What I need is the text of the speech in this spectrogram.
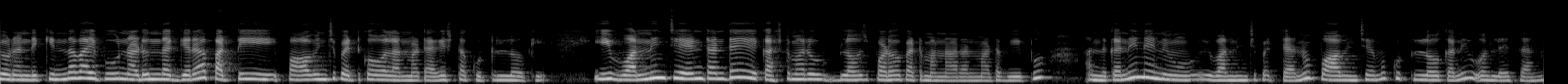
చూడండి కింద వైపు నడుం దగ్గర పట్టి పావించి పెట్టుకోవాలన్నమాట ఎగస్ట్రా కుట్టుల్లోకి. ఈ వన్ ఇంచ్ ఏంటంటే కస్టమర్ బ్లౌజ్ పొడవ పెట్టమన్నారనమాట వీపు. అందుకని నేను ఈ వన్ ఇంచ్ పెట్టాను పావించేమో కుట్టుల్లోకని వదిలేశాను.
